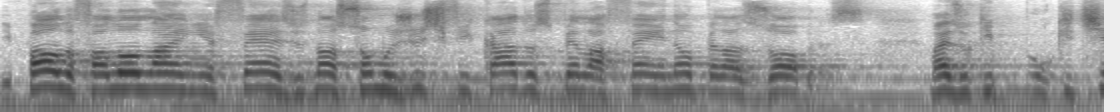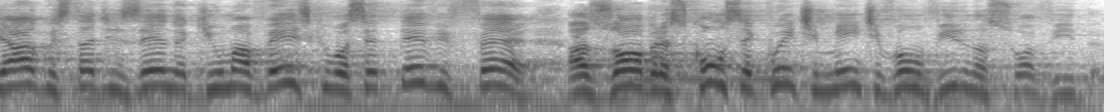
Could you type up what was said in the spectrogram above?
E Paulo falou lá em Efésios: nós somos justificados pela fé e não pelas obras. Mas o que, o que Tiago está dizendo é que uma vez que você teve fé, as obras consequentemente vão vir na sua vida.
